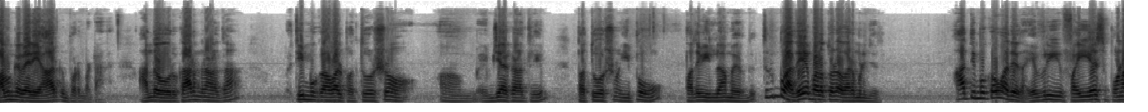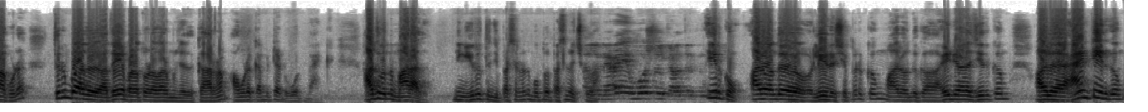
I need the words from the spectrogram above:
அவங்க வேறு யாருக்கும் போட மாட்டாங்க. அந்த ஒரு காரணத்தினால தான் திமுகவால் பத்து வருஷம் எம்ஜிஆர் காலத்துலேயும் பத்து வருஷம் இப்போவும் பதவி இல்லாமல் இருந்து திரும்ப அதே பலத்தோடு வர முடிஞ்சது. அதிமுகவும் அதே தான் எவ்ரி ஃபைவ் இயர்ஸ் போனால் கூட திரும்ப அது அதே பலத்தோடு வர முடிஞ்சது. காரணம் அவங்களோட கமிட்டட் ஓட் பேங்க் அது வந்து மாறாது. நீங்கள் இருபத்தஞ்சி பர்சன்ட் வந்து முப்பது பர்சன்ட் வச்சுக்கலாம். இருக்கும். அதில் வந்து லீடர்ஷிப் இருக்கும். அதில் வந்து ஐடியாலஜி இருக்கும். அதில் ஆன்டி இருக்கும்.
